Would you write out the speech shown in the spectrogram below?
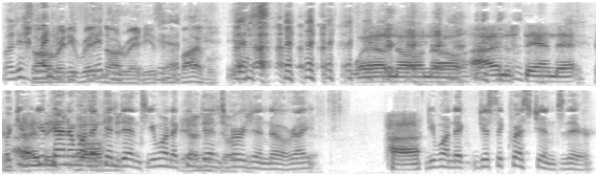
well, It's already written already. It's in the Bible. Yes. Well, no, no. I understand that. But you, you kind of want a y'all- condensed. You want a Yeah, condensed joking. version, though, right? Huh? You want the, just the questions there.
